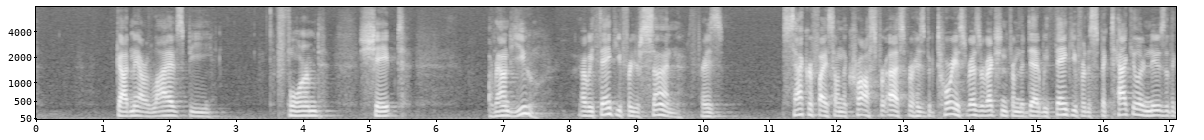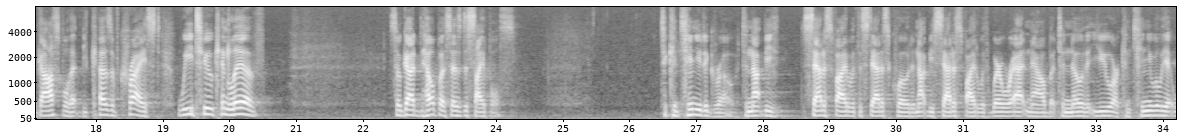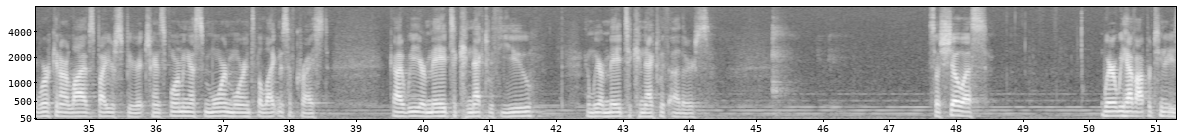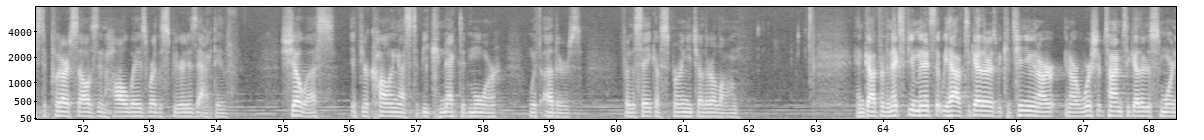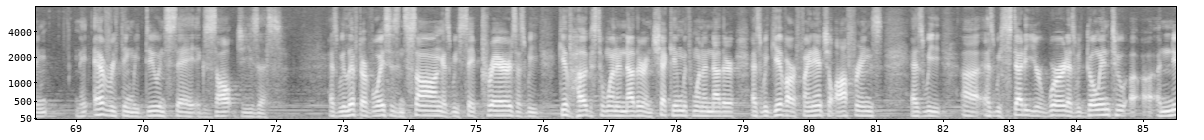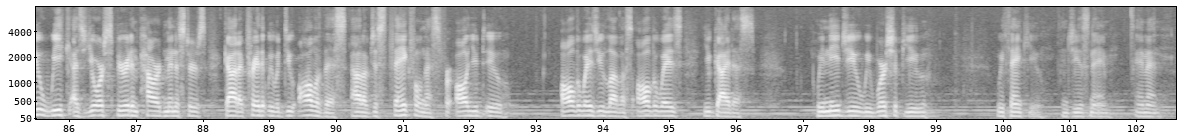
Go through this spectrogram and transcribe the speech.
God, may our lives be formed, shaped around you. God, we thank you for your Son, for his sacrifice on the cross for us, for his victorious resurrection from the dead. We thank you for the spectacular news of the gospel that because of Christ, we too can live. So, God, help us as disciples to continue to grow, to not be satisfied with the status quo, to not be satisfied with where we're at now, but to know that you are continually at work in our lives by your Spirit, transforming us more and more into the likeness of Christ. God, we are made to connect with you, and we are made to connect with others. So show us where we have opportunities to put ourselves in hallways where the Spirit is active. Show us if you're calling us to be connected more with others for the sake of spurring each other along. And God, for the next few minutes that we have together as we continue in our, in our worship time together this morning, may everything we do and say exalt Jesus. As we lift our voices in song, as we say prayers, as we give hugs to one another and check in with one another, as we give our financial offerings, as we, uh, as we study your word, as we go into a, a new week as your spirit empowered ministers. God, I pray that we would do all of this out of just thankfulness for all you do, all the ways you love us, all the ways you guide us. We need you. We worship you. We thank you. In Jesus' name, amen.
